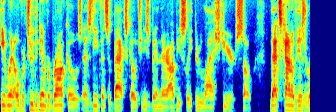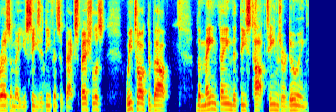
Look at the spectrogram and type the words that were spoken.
he went over to the Denver Broncos as defensive backs coach, and he's been there obviously through last year. So that's kind of his resume. You see, he's a defensive back specialist. We talked about the main thing that these top teams are doing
